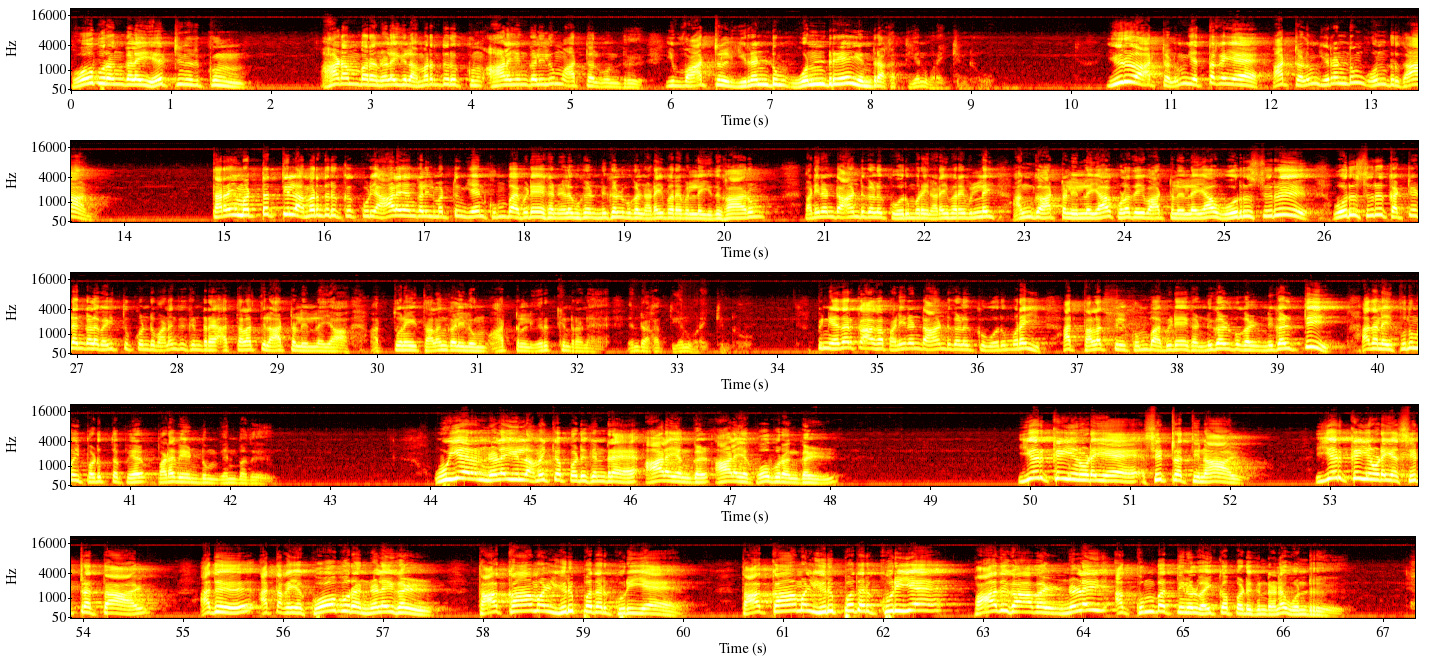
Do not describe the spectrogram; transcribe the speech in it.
கோபுரங்களை ஏற்றி நிற்கும் ஆடம்பர நிலையில் அமர்ந்திருக்கும் ஆலயங்களிலும் ஆற்றல் ஒன்று. இவ்வாற்றல் இரண்டும் ஒன்றே என்று அகத்தியன் உரைக்கின்றோம் இரு ஆற்றலும் எத்தகைய ஆற்றலும் இரண்டும் ஒன்றுதான். தரைமட்டத்தில் அமர்ந்திருக்கக்கூடிய ஆலயங்களில் மட்டும் ஏன் கும்ப அபிடேக நிலவுகள் நிகழ்வுகள் நடைபெறவில்லை? இதுகாரும் பனிரெண்டு ஆண்டுகளுக்கு ஒரு முறை நடைபெறவில்லை. அங்கு ஆற்றல் இல்லையா? குலதெய்வ ஆற்றல் இல்லையா? ஒரு சிறு ஒரு சிறு கட்டிடங்களை வைத்துக்கொண்டு வணங்குகின்ற அத்தலத்தில் ஆற்றல் இல்லையா? அத்துணை தலங்களிலும் ஆற்றல் இருக்கின்றன என்று அகத்தியன் உரைக்கின்றோம் பின் எதற்காக பனிரெண்டு ஆண்டுகளுக்கு ஒரு முறை அத்தலத்தில் கும்ப அபிடேக நிகழ்வுகள் நிகழ்த்தி அதனை புதுமைப்படுத்த பட வேண்டும் என்பது? உயர் நிலையில் அமைக்கப்படுகின்ற ஆலயங்கள் ஆலய கோபுரங்கள் இயற்கையினுடைய சீற்றத்தினால் இயற்கையினுடைய சீற்றத்தால் அது அத்தகைய கோபுர நிலைகள் தாக்காமல் இருப்பதற்குரிய தாக்காமல் இருப்பதற்குரிய பாதுகாவல் நிலை அக்கும்பத்தினுள் வைக்கப்படுகின்றன ஒன்று.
